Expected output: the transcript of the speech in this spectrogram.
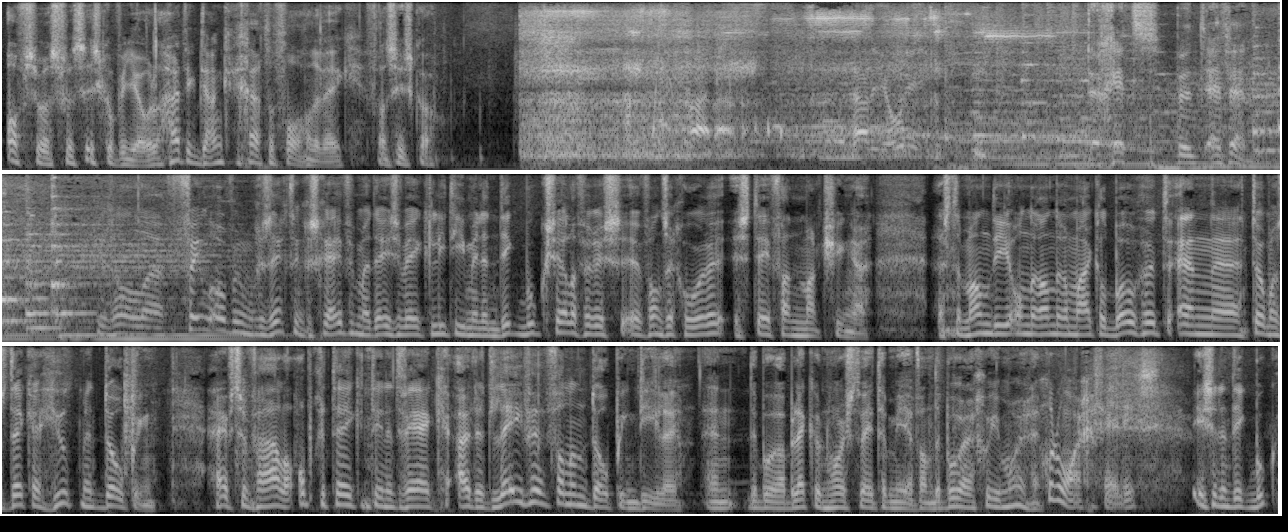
Of zoals Francisco van Jolen. Hartelijk dank en graag tot volgende week. Francisco. De Gids.fm veel over hem gezegd en geschreven... maar deze week liet hij met een dik boek zelf er eens eh, van zich horen... Stefan Matschinger. Dat is de man die onder andere Michael Bogert en eh, Thomas Dekker hield met doping. Hij heeft zijn verhalen opgetekend in het werk... uit het leven van een dopingdealer. En Deborah Blekkenhorst weet er meer van. Deborah, goedemorgen. Goedemorgen, Felix. Is het een dik boek?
